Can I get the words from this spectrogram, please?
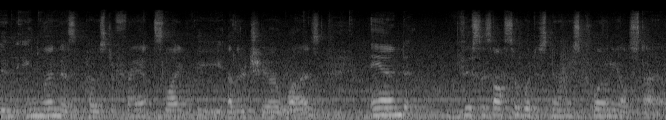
in England as opposed to France like the other chair was. And this is also what is known as colonial style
